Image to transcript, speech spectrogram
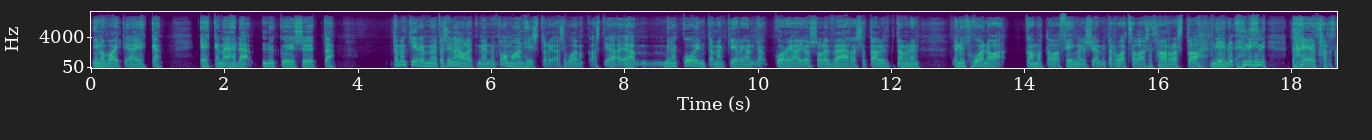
niin on vaikea ehkä, ehkä nähdä nykyisyyttä – tämän kirjan myötä sinä olet mennyt omaan historiaasi voimakkaasti ja, ja minä koin tämän kirjan ja korjaa, jos olen väärässä. Tämä oli tämmöinen, ja nyt huonoa kammottavaa finglishia, mitä ruotsalaiset harrastaa, niin, niin tai eivät harrasta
